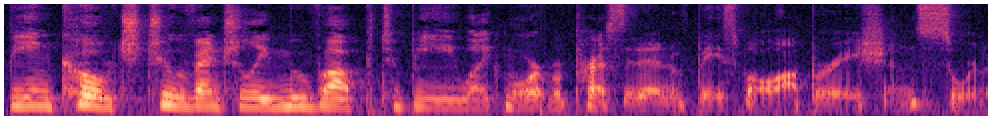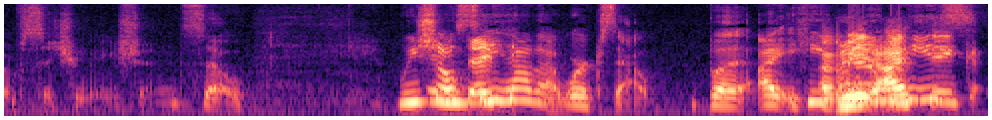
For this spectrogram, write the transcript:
being coached to eventually move up to be like more of a president of baseball operations sort of situation. So we shall And see thi- how that works out. But I he I mean, know I he's, think-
